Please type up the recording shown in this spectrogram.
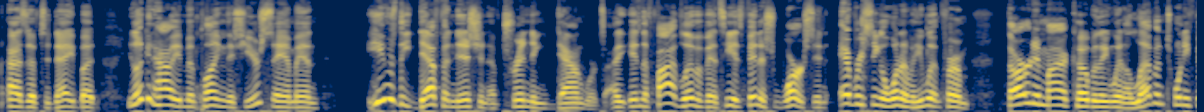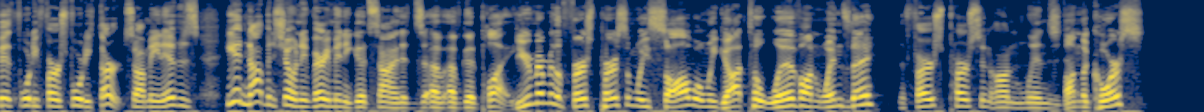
as of today, but you look at how he'd been playing this year, Sam. Man, he was the definition of trending downwards. In the five LIV events, he has finished worse in every single one of them. He went from third in Mayakoba, then he went 11th, 25th, 41st, 43rd. So, I mean, it was he had not been showing very many good signs of, of good play. Do you remember the first person we saw when we got to LIV on Wednesday? The first person on Wednesday. On the course?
